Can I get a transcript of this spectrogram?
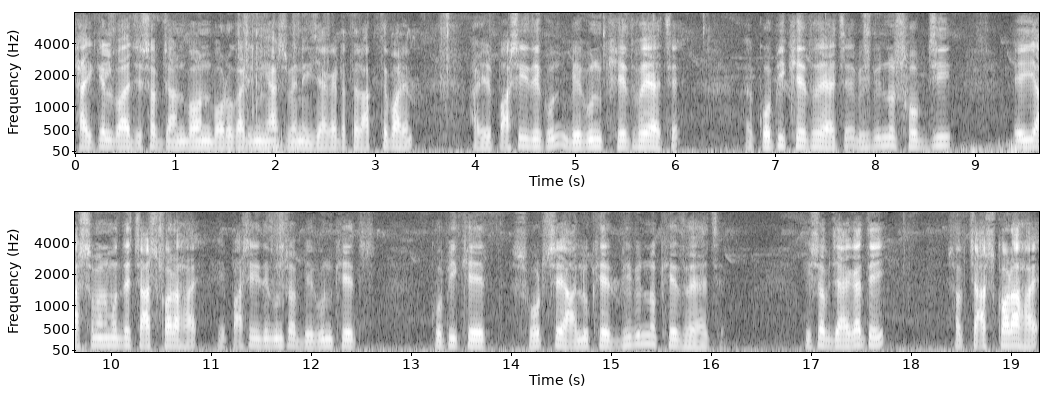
সাইকেল বা যেসব যানবাহন, বড় গাড়ি নিয়ে আসবেন, এই জায়গাটাতে রাখতে পারেন। আর এর পাশেই দেখুন, বেগুন ক্ষেত হয়ে আছে, কপি ক্ষেত হয়ে আছে। বিভিন্ন সবজি এই আশ্রমের মধ্যে চাষ করা হয়। এই পাশেই দেখুন সব বেগুন ক্ষেত, কপি ক্ষেত, সর্ষে, আলু ক্ষেত, বিভিন্ন ক্ষেত হয়ে আছে। এইসব জায়গাতেই সব চাষ করা হয়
